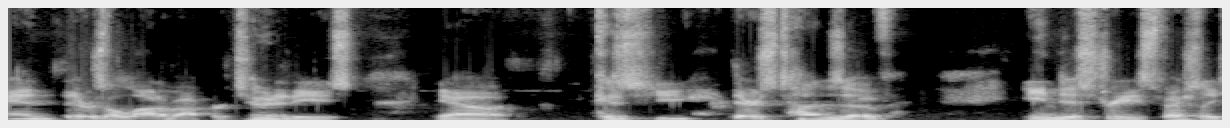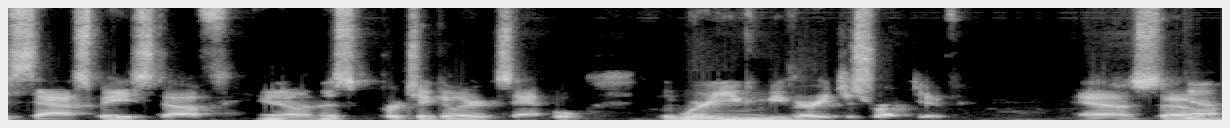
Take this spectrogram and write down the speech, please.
And there's a lot of opportunities, you know, because there's tons of industries, especially SaaS based stuff, you know, in this particular example, where you can be mm. very disruptive. Yeah. So, yeah.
